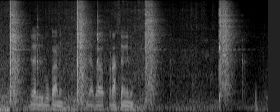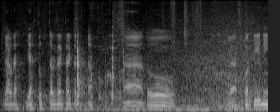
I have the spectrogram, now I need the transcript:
Ini lagi dibuka nih ini agak keras yang ini. Udah udah ya tuh tarik tarik tarik tarik. Nah, nah tuh ya seperti ini.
